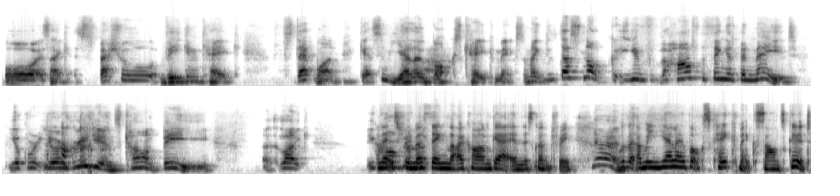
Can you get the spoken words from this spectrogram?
or it's like special vegan cake. Step one: get some yellow box cake mix. I'm like, that's not. You've half the thing has been made. Your your ingredients can't be uh, like. You and it's be from a thing that i can't get in this country Yeah, well, i mean yellow box cake mix sounds good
